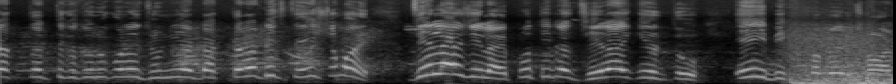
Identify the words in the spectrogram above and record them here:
ডাক্তার থেকে শুরু করে জুনিয়র ডাক্তাররা ঠিক সেই সময় জেলায় জেলায় প্রতিটা জেলায় কিন্তু এই বিক্ষোভের ঝড়।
